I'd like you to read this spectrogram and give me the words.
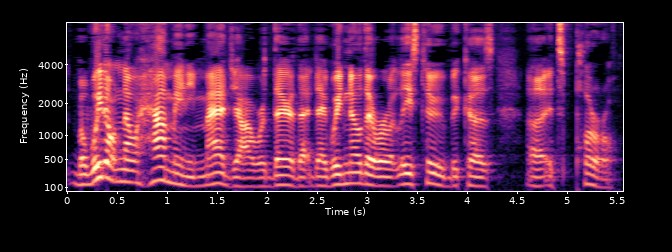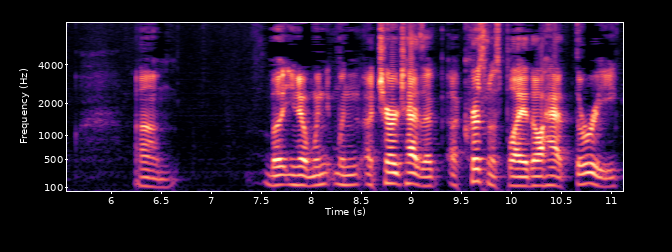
but we don't know how many magi were there that day. We know there were at least two because uh, it's plural. Um, but you know, when when a church has a, a Christmas play, they'll have three,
